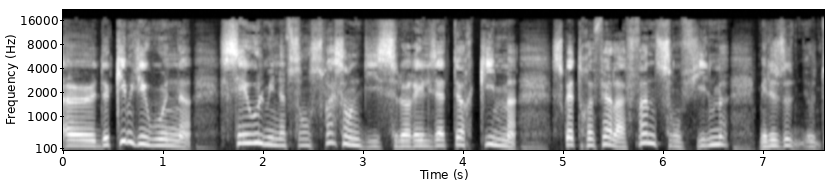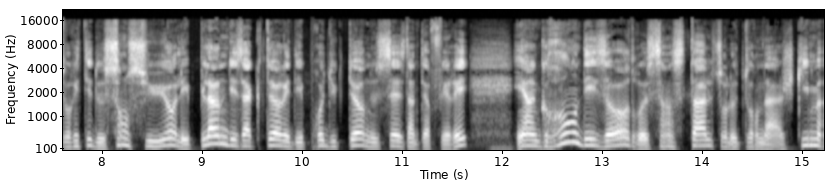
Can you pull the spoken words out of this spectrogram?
de Kim Ji-woon. Séoul 1970, le réalisateur Kim souhaite refaire la fin de son film, mais les autorités de censure, les plaintes des acteurs et des producteurs ne cessent d'interférer et un grand désordre s'installe sur le tournage. Kim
